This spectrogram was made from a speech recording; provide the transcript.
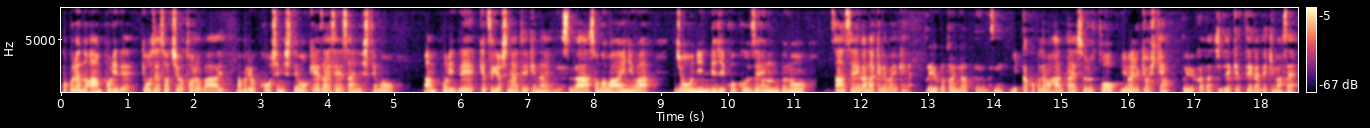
国連の安保理で強制措置を取る場合、まあ、武力行使にしても経済制裁にしても安保理で決議をしないといけないんですがその場合には常任理事国全部の賛成がなければいけないということになってるんですね。一カ国でも反対すると、いわゆる拒否権という形で決定ができません。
